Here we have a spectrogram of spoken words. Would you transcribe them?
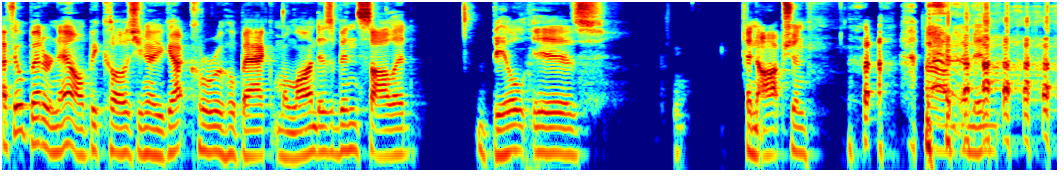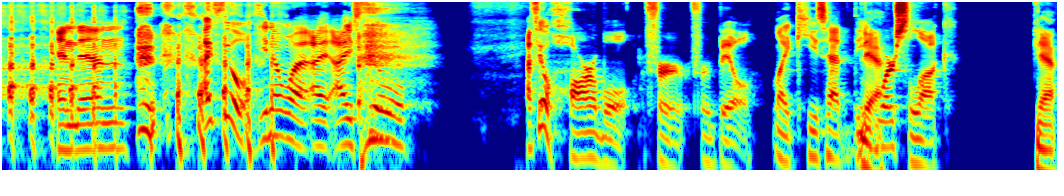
I feel better now because you know you got Corujo back. Malanda's been solid. Bill is an option. um, and then and then I feel you know what I, I feel I feel horrible for for Bill. Like he's had the yeah. worst luck. Yeah.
